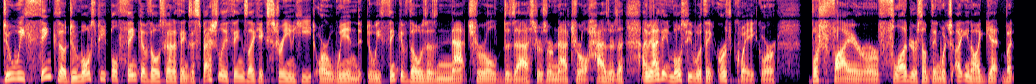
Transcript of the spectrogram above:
Do we think, though, do most people think of those kind of things, especially things like extreme heat or wind? Do we think of those as natural disasters or natural hazards? I mean, I think most people would think earthquake or bushfire or flood or something, which I, you know I get. But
